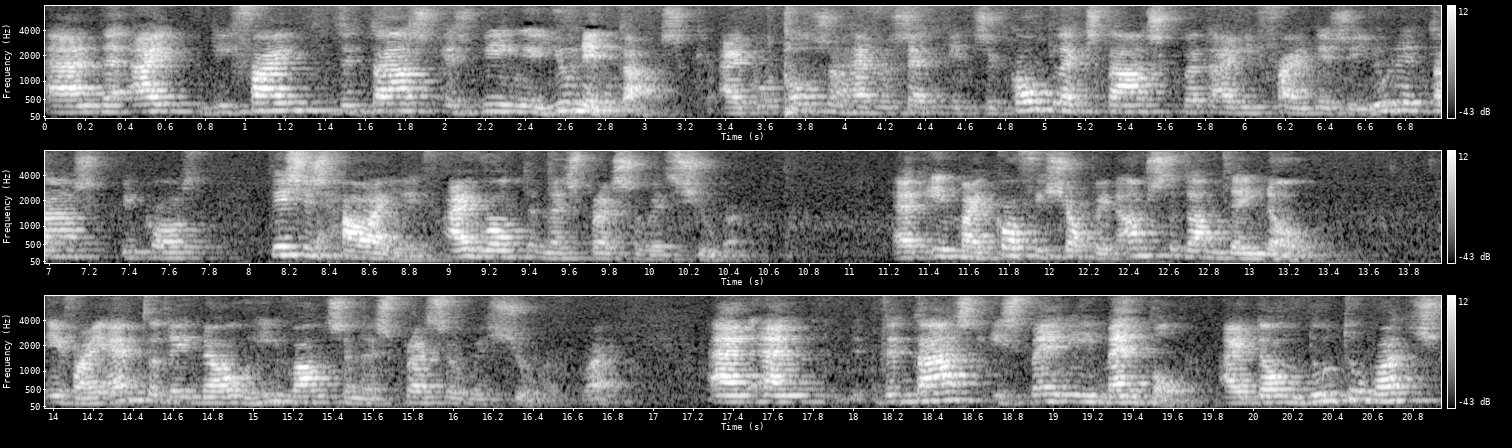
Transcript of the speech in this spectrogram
And uh, I defined the task as being a unit task. I could also have said it's a complex task, but I defined this a unit task because this is how I live. I want an espresso with sugar. And in my coffee shop in Amsterdam, they know. If I enter, they know he wants an espresso with sugar, right? And, and the task is mainly mental. I don't do too much.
